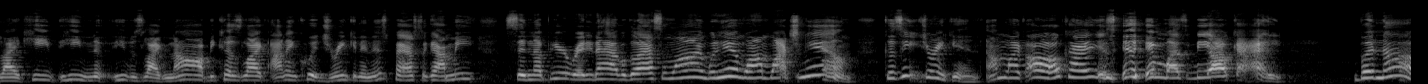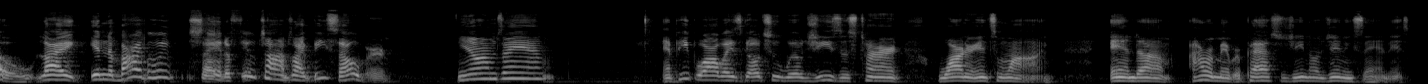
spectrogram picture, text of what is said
Like he he he was like, nah, because like I didn't quit drinking, and this pastor got me sitting up here ready to have a glass of wine with him while I'm watching him, cause he drinking. I'm like, oh, okay, it must be okay. But no, like in the Bible, it said a few times, like be sober. You know what I'm saying? And people always go to, well, Jesus turned water into wine. And um, I remember Pastor Gino Jennings saying this.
